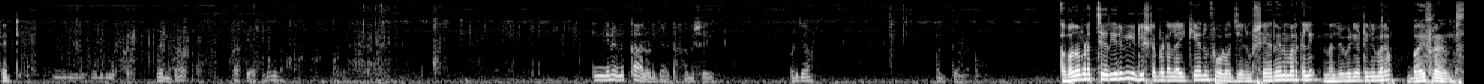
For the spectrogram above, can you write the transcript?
സെറ്റ് വലുതാ. അത്യാവശ്യം വലുതാ. ഇങ്ങനെയാണ് കാലൊടിക്കാൻ കേട്ടോ അഭിഷേക്. ഓടിച്ചാ അത് അപ്പോൾ നമ്മുടെ ചെറിയൊരു വീഡിയോ ഇഷ്ടപ്പെട്ട ലൈക്ക് ചെയ്യാനും ഫോളോ ചെയ്യാനും ഷെയർ ചെയ്യാനും മറക്കല്ലേ. നല്ലൊരു വീഡിയോ ആയിട്ട് ഇനി വരാം. ബൈ ഫ്രണ്ട്സ്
